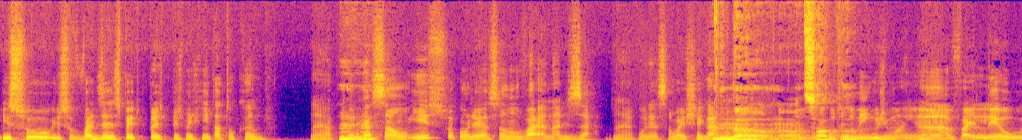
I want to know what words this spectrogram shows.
isso, isso vai dizer respeito principalmente quem está tocando. Né? A congregação, uhum. isso a congregação não vai analisar. Né? A congregação vai chegar no, não, não, no, culto domingo de manhã, vai ler o,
